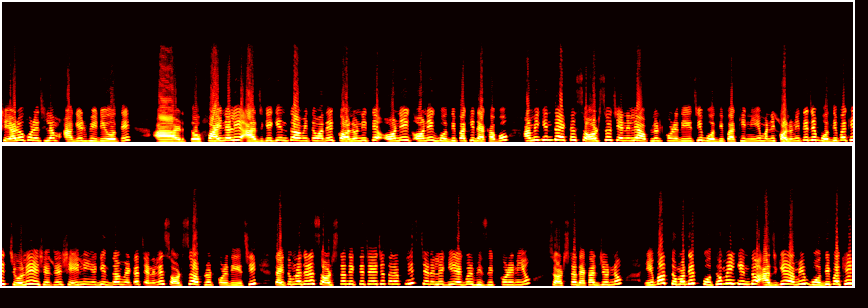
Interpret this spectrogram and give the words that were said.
শেয়ারও করেছিলাম আগের ভিডিওতে। আর তো ফাইনালি আজকে কিন্তু আমি তোমাদের কলোনিতে অনেক অনেক বদ্রি পাখি দেখাবো। আমি কিন্তু একটা শর্টসও চ্যানেলে আপলোড করে দিয়েছি বদ্রি পাখি নিয়ে। মানে কলোনিতে যে বদ্রি পাখি চলে এসেছে, সেই নিয়ে কিন্তু আমি একটা চ্যানেলে শর্টসও আপলোড করে দিয়েছি। তাই তোমরা যারা শর্টসটা দেখতে চাইছো, তারা প্লিজ চ্যানেলে গিয়ে একবার ভিজিট করে নিও। শর্টসটা দেখার জন্য। এবার তোমাদের প্রথমেই কিন্তু আজকে আমি বদ্রি পাখির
